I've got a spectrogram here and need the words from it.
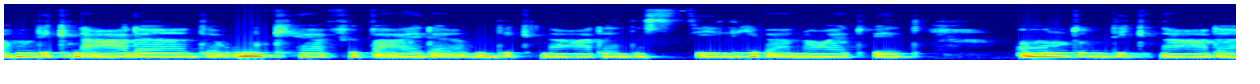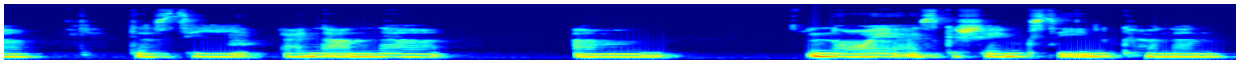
Um die Gnade der Umkehr für beide, um die Gnade, dass die Liebe erneuert wird und um die Gnade, dass sie einander ähm, neu als Geschenk sehen können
